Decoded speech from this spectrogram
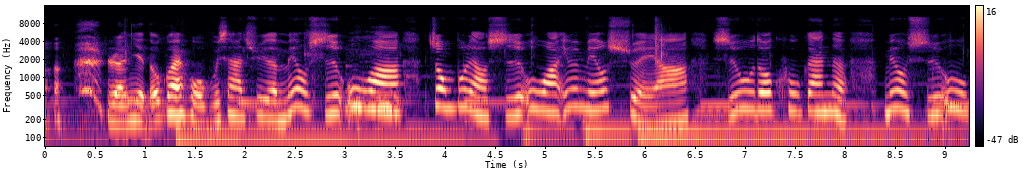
人也都快活不下去了，没有食物啊，种不了食物啊，因为没有水啊，食物都枯干了，没有食物，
